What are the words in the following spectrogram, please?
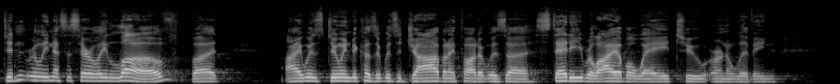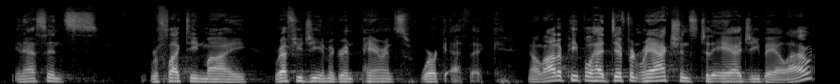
didn't really necessarily love, but I was doing because it was a job and I thought it was a steady, reliable way to earn a living. In essence, reflecting my refugee immigrant parents' work ethic. Now, a lot of people had different reactions to the AIG bailout.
